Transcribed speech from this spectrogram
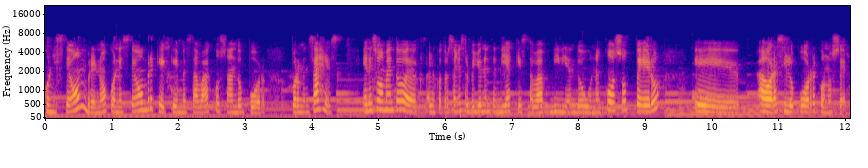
con este hombre, ¿no? Con este hombre que, que me estaba acosando por, por mensajes. En ese momento, a los 14 años, el yo no entendía que estaba viviendo un acoso, pero eh, ahora sí lo puedo reconocer.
